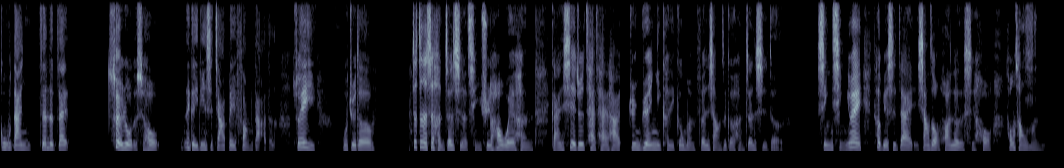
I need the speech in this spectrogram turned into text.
孤单，真的在脆弱的时候，那个一定是加倍放大的。所以，我觉得这真的是很真实的情绪。然后，我也很。感谢，就是菜菜，他就愿意可以跟我们分享这个很真实的心情，因为特别是在像这种欢乐的时候，通常我们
